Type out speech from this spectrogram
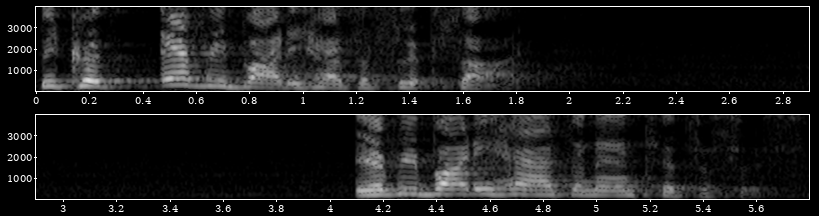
Because everybody has a flip side. Everybody has an antithesis.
